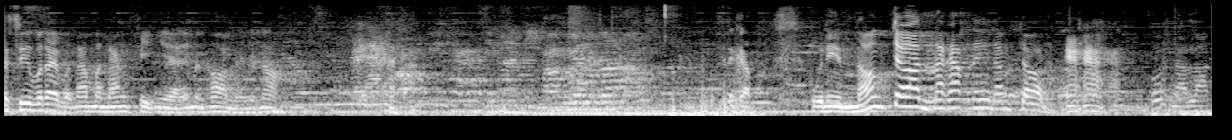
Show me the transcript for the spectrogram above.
จะซื้อมาได้บ่นั่งมานั่งฟิงอย่างนี้มันห้อนเลยพี่น้องนะครับวันนี้น้องจอนนะครับนี่น้องจอนโอ้น่ารัก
